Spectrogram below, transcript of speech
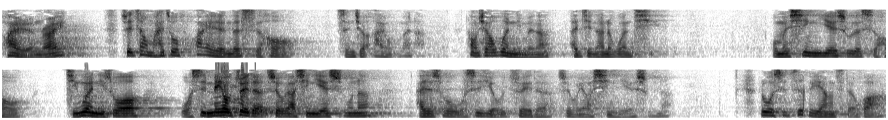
坏人，right？所以在我们还做坏人的时候，神就爱我们了。那我就要问你们呢，很简单的问题：我们信耶稣的时候，请问你说我是没有罪的，所以我要信耶稣呢？还是说我是有罪的，所以我要信耶稣呢？如果是这个样子的话，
